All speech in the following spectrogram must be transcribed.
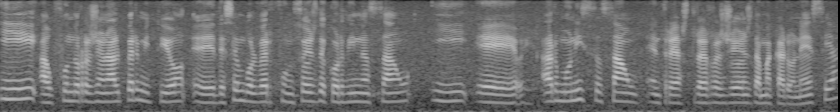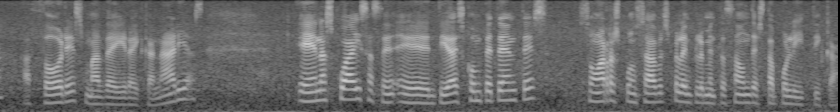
e o Fundo Regional permitiu eh, desenvolver funções de coordenação e eh, harmonização entre as três regiões da Macaronésia, Açores, Madeira e Canárias, nas quais as eh, entidades competentes são as responsáveis pela implementação desta política.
